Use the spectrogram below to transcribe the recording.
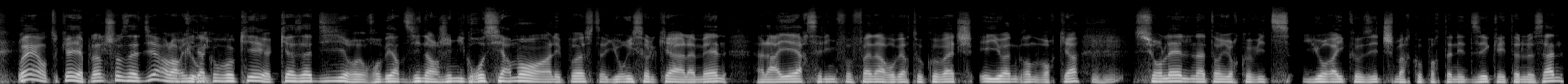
Ouais, en tout cas, il y a plein de choses à dire. Alors, il a convoqué Kazadir, Robert Zinn. Alors, j'ai mis grossièrement hein, les postes Yuri Solka à la main, à l'arrière, Selim Fofana, Roberto Kovac et Johan Grandvorka. Sur l'aile, Nathan Jurkovic, Juraj Kozic, Marco Portanedze, Clayton Lausanne.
